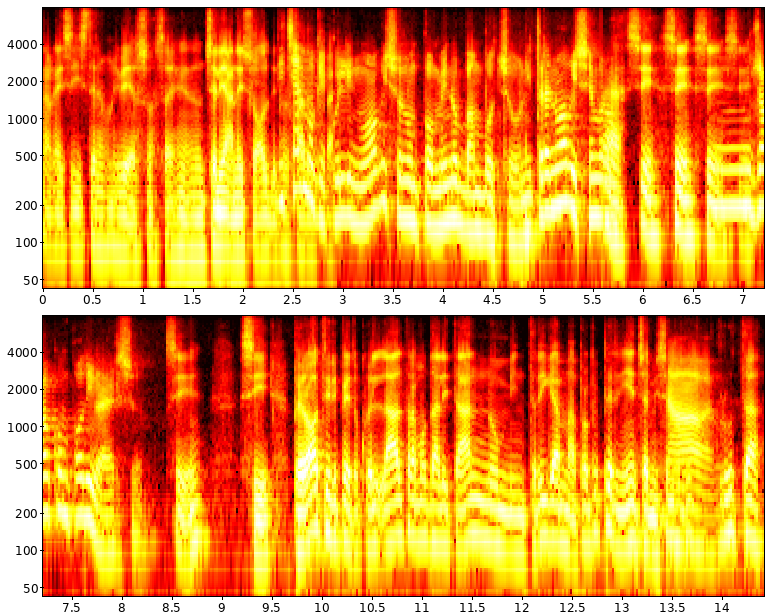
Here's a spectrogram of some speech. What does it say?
non esiste nell'universo, sai, non ce li hanno i soldi. Diciamo che quelli nuovi sono un po' meno bamboccioni, i tre nuovi sembrano eh, sì, sì, sì, un gioco un po' diverso. Sì, sì, però ti ripeto, quell'altra modalità non mi intriga, ma proprio per niente, cioè, mi sembra no. brutta,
